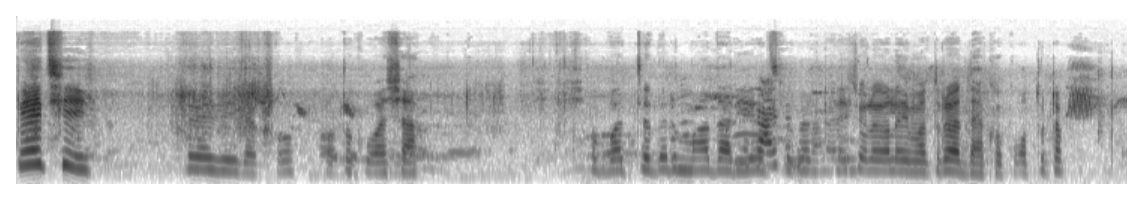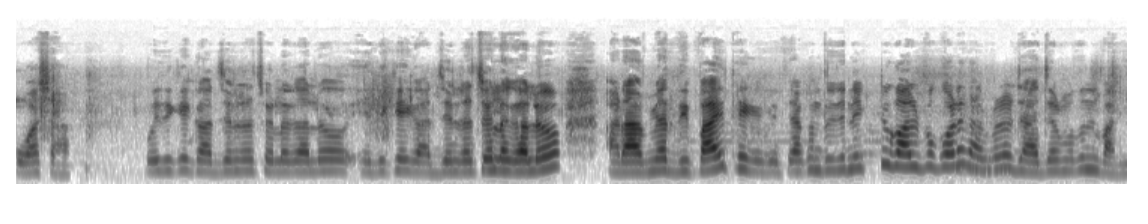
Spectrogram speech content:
পেয়েছি? দেখো কত কুয়াশা। সব বাচ্চাদের মা দাঁড়িয়ে আছে। চলে গেল এইমাত্র আর দেখো কতটা কুয়াশা। ওইদিকে গার্জেনরা চলে গেল এদিকে গার্জেনরা চলে গেল আর আমি আর দীপাই থেকে গেছি। এখন দুজনে একটু গল্প করে তারপরে যার যার মতন বাড়ি।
